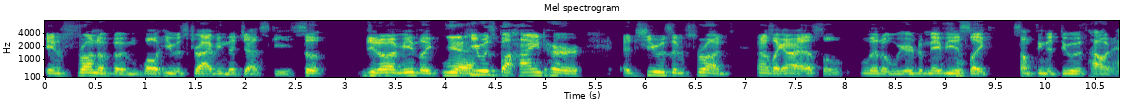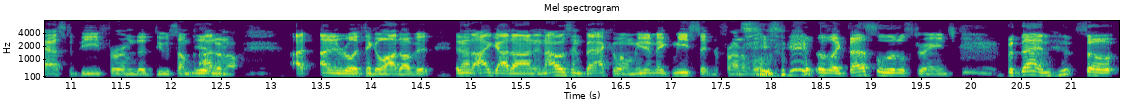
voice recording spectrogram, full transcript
in front of him while he was driving the jet ski. So you know what i mean? Like Yeah. he was behind her and she was in front and i was like all right that's a little weird but maybe it's like something to do with how it has to be for him to do something i don't know I, I didn't really think a lot of it. And then I got on and I was in back of him. He didn't make me sit in front of him. I was like, that's a little strange. But then, so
